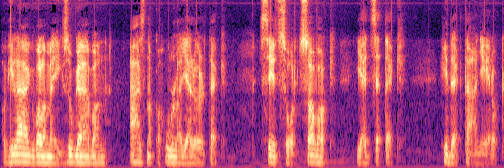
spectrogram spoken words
A világ valamelyik zugában áznak a hullajelöltek, szétszórt szavak, jegyzetek, hideg tányérok.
